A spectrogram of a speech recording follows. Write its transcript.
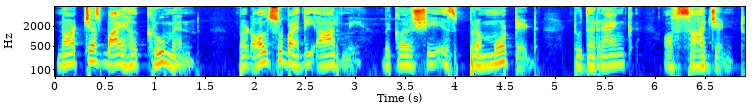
not just by her crewmen but also by the army because she is promoted to the rank of sergeant.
